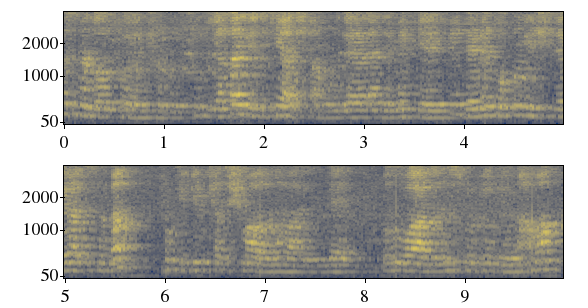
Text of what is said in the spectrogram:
kısmen doğru söylemiş oluruz. Çünkü yatay ve dikey açıdan bunu değerlendirmek gerekir. Devlet toplum ilişkileri açısından çok ciddi bir çatışma alanı halinde bunun varlığını sürdürdüğünü ama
